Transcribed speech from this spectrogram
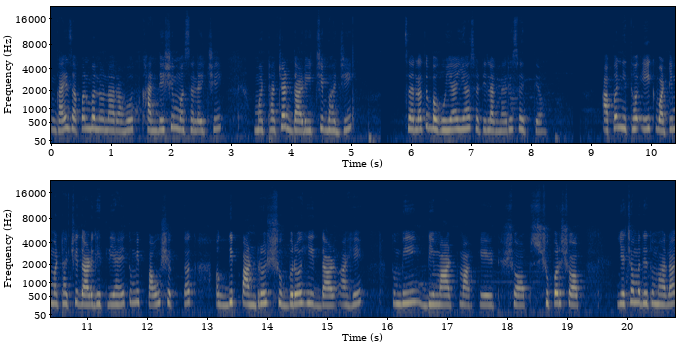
गाईज आपण बनवणार आहोत खानदेशी मसाल्याची मठाच्या डाळीची भाजी. चला तर बघूया यासाठी लागणारे साहित्य. आपण इथं एक वाटी मठाची डाळ घेतली आहे. तुम्ही पाहू शकतात अगदी पांढरं शुभ्र ही डाळ आहे. तुम्ही DMart market shop super shop याच्यामध्ये तुम्हाला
